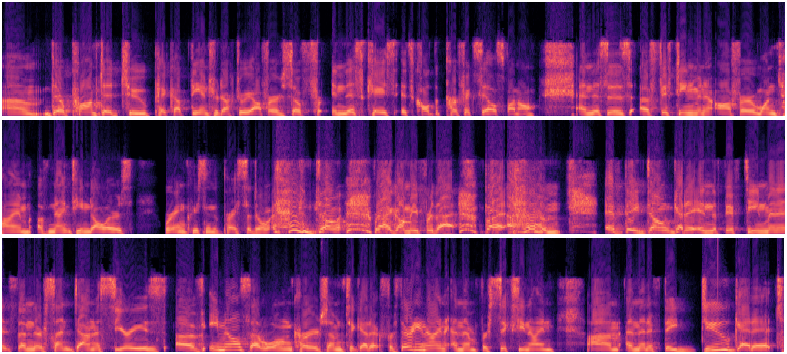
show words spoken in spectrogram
um, they're prompted to pick up the introductory offer. So for, in this case, it's called the perfect sales funnel. And this is a 15 minute offer one time of $19 we're increasing the price. So don't don't rag on me for that. But um, if they don't get it in the 15 minutes, then they're sent down a series of emails that will encourage them to get it for 39 and then for 69. Um, and then if they do get it,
